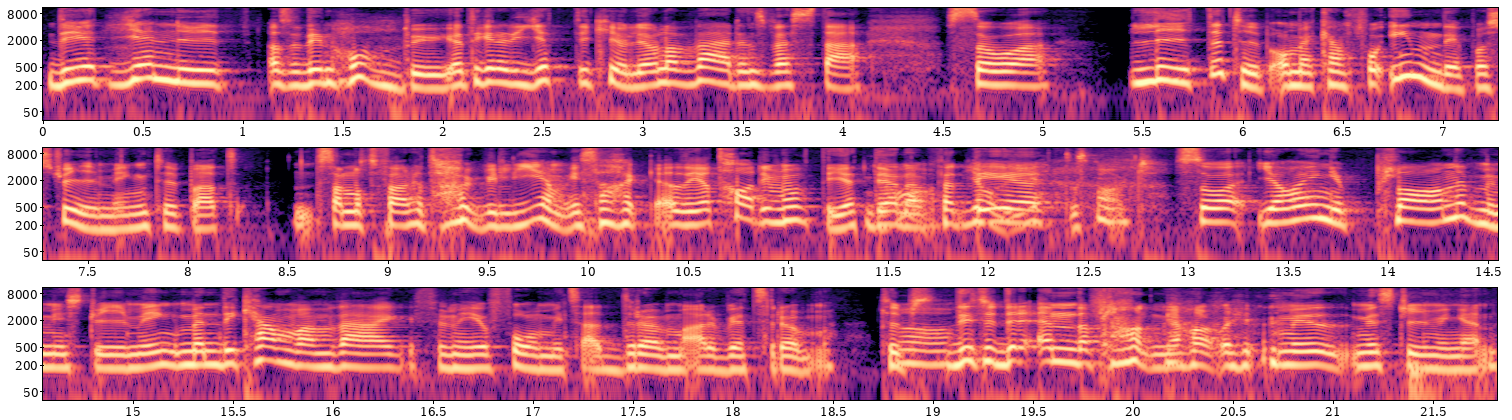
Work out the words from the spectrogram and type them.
det är ett genuint, alltså det är en hobby. Jag tycker det är jättekul. Jag vill ha världens bästa. Så lite typ om jag kan få in det på streaming, typ att så något företag vill ge mig saker. Alltså jag tar emot det jättegärna. Ja, för det det är jättesmart. Så jag har inga planer med min streaming, men det kan vara en väg för mig att få mitt så drömarbetsrum. Typ, Ja. Det är typ det enda planen jag har med, med streamingen.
